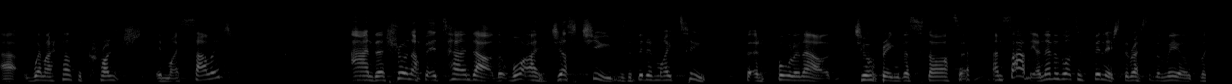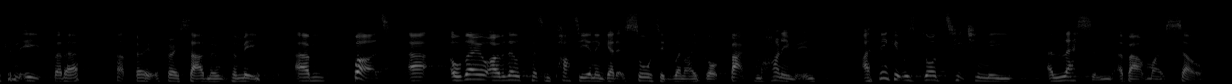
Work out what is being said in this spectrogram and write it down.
uh, when I felt a crunch in my salad. And uh, sure enough, it turned out that what I had just chewed was a bit of my tooth that had fallen out during the starter. And sadly, I never got to finish the rest of the meal because I couldn't eat, but uh, that's, very, that's a very sad moment for me. Um, but uh, although I was able to put some putty in and get it sorted when I got back from honeymoon, I think it was God teaching me a lesson about myself,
